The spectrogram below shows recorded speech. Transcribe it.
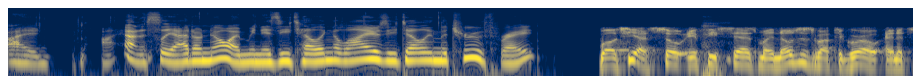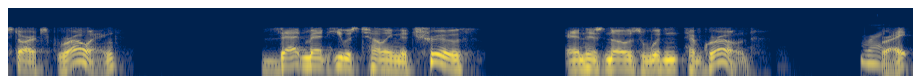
I, I honestly, I don't know. I mean, is he telling a lie or is he telling the truth, right? Well, yes. So if he says my nose is about to grow and it starts growing, that meant he was telling the truth and his nose wouldn't have grown. Right. Right?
